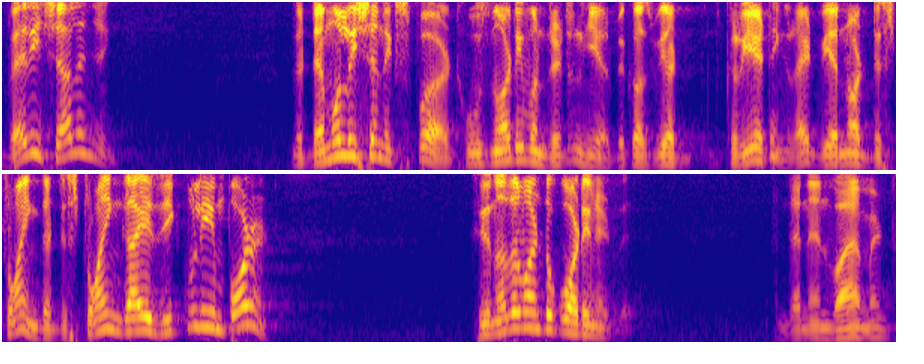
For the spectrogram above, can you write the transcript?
very challenging. The demolition expert, who's not even written here because we are creating, right? We are not destroying. The destroying guy is equally important. He's another one to coordinate with. And then environment.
